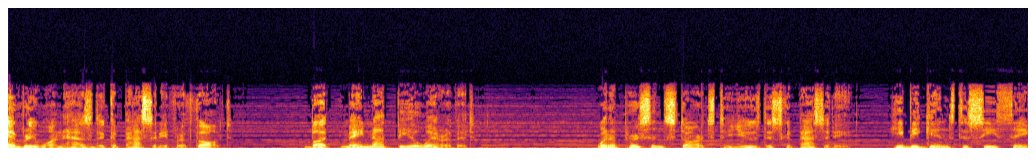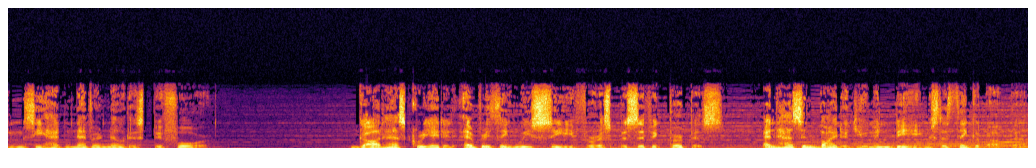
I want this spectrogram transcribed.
Everyone has the capacity for thought, but may not be aware of it. When a person starts to use this capacity, he begins to see things he had never noticed before. God has created everything we see for a specific purpose and has invited human beings to think about them.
